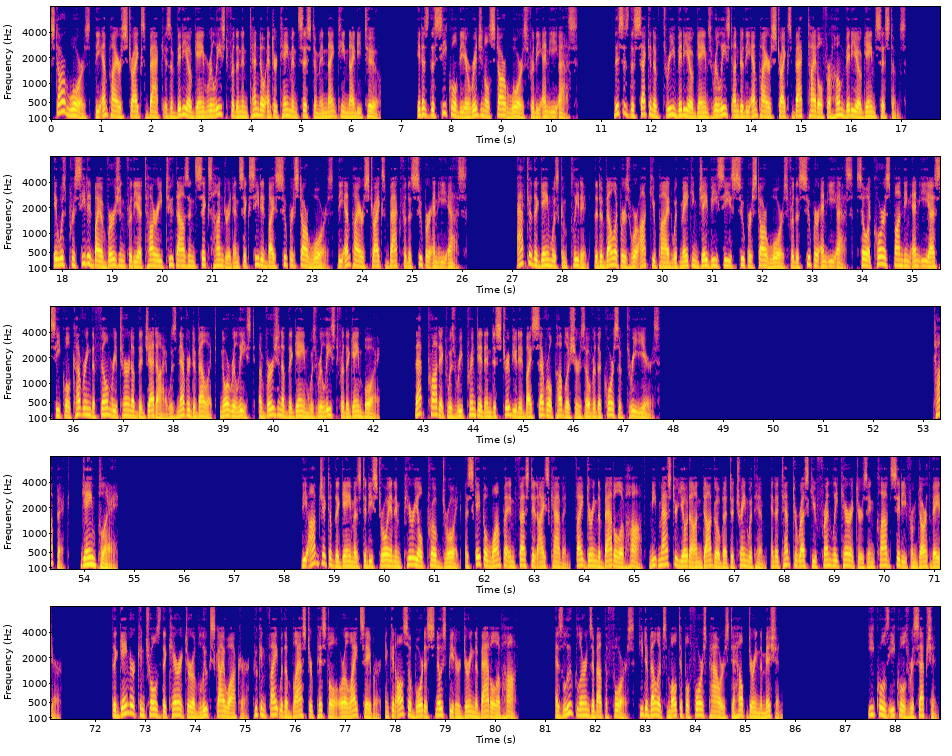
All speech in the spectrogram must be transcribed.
Star Wars – The Empire Strikes Back is a video game released for the Nintendo Entertainment System in 1992. It is the sequel the original Star Wars for the NES. This is the second of three video games released under the Empire Strikes Back title for home video game systems. It was preceded by a version for the Atari 2600 and succeeded by Super Star Wars – The Empire Strikes Back for the Super NES. After the game was completed, the developers were occupied with making JVC's Super Star Wars for the Super NES, so a corresponding NES sequel covering the film Return of the Jedi was never developed, nor released. A version of the game was released for the Game Boy. That product was reprinted and distributed by several publishers over the course of three years. Gameplay The object of the game is to destroy an Imperial probe droid, escape a Wampa-infested ice cavern, fight during the Battle of Hoth, meet Master Yoda on Dagobah to train with him, and attempt to rescue friendly characters in Cloud City from Darth Vader. The gamer controls the character of Luke Skywalker, who can fight with a blaster pistol or a lightsaber, and can also board a snowspeeder during the Battle of Hoth. As Luke learns about the Force, he develops multiple Force powers to help during the mission. Reception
